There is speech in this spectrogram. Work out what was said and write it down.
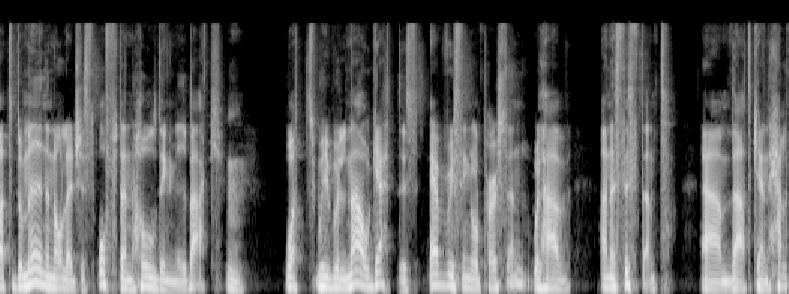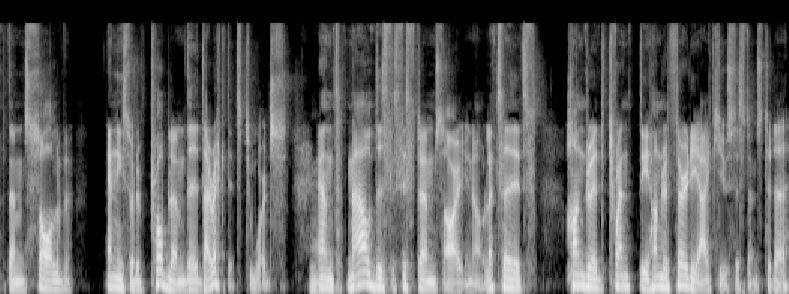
But domain knowledge is often holding me back. Mm. What we will now get is every single person will have an assistant um, that can help them solve any sort of problem they direct it towards. Mm. And now these systems are, you know, let's say it's 120, 130 IQ systems today.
